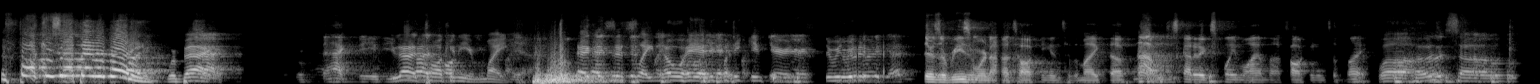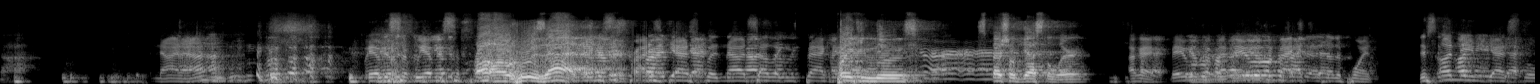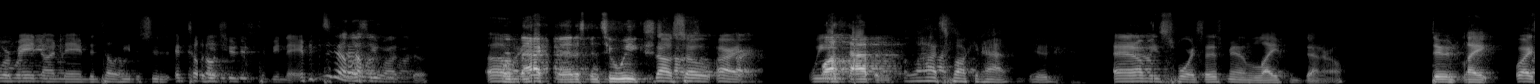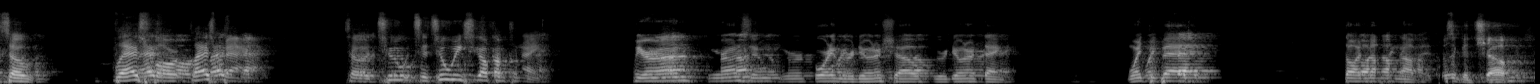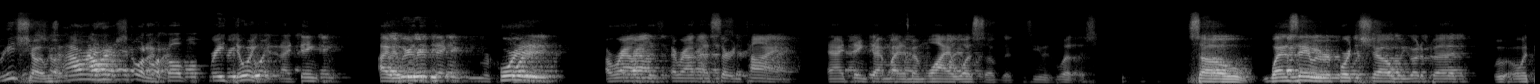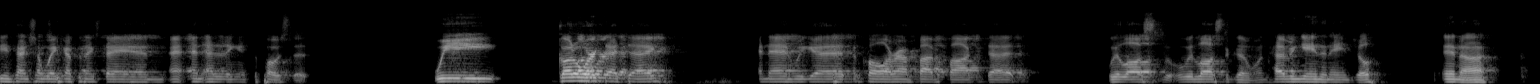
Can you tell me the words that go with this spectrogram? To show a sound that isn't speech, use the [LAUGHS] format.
The fuck is up, everybody? We're back. We're back, baby. You gotta talk into your mic. Yeah. [LAUGHS] Because it's like no way anybody can hear it. Do we do it again? There's a reason we're not talking into the mic, though. Nah, we just got to explain why I'm not talking into the mic. Well, Jose, so nah, nah. nah. [LAUGHS] we have a su- we have a surprise. Oh, who is We have that? a surprise guest, but now it sounds like he's back. Breaking news. Special guest alert. Okay, maybe we'll come back. Maybe we'll come back to another point. This unnamed guest will remain unnamed until he chooses until he chooses to be named, [LAUGHS] unless he wants to. Oh We're my back, man. It's been two weeks. No, so all right, we Lots happened. a lot's fucking happened, dude. And I don't mean sports. I just mean life in general, dude. Like, wait, so flash forward, flashback. So two, so two weeks ago from tonight, we were on, we were on Zoom. We were recording. We were doing a show. We were doing our thing. Went to bed. Thought nothing of it. It was a good show. Great show. It was an hour and a half show, and I felt great doing it. And I think I weirdly think we recorded around this, around that certain time, and I think that might have been why it was so good because he was with us. So Wednesday we record the show, we go to bed with the intention of waking up the next day and and editing it to post it. We go to work that day, and then we get a call around five o'clock that we lost we lost a good one, having gained an angel in uh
